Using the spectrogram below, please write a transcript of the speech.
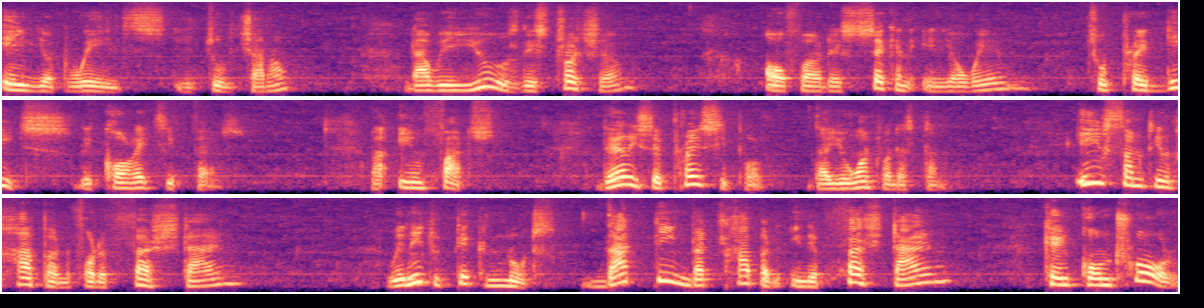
Elliott Waves YouTube channel that we use the structure of uh, the second in your wave to predict the corrective first. But in fact, there is a principle that you want to understand. If something happened for the first time, we need to take note. That thing that happened in the first time can control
